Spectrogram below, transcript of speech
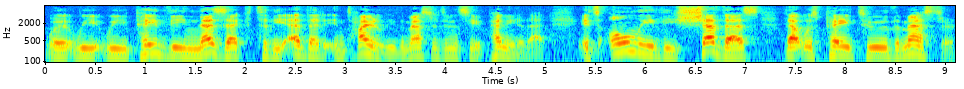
we, we, we paid the nezek to the Eved entirely. The master didn't see a penny of that. It's only the sheves that was paid to the master.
